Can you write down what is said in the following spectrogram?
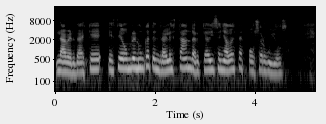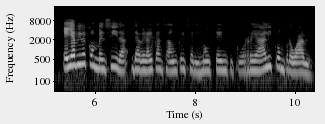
La verdad es que este hombre nunca tendrá el estándar que ha diseñado esta esposa orgullosa. Ella vive convencida de haber alcanzado un cristianismo auténtico, real y comprobable.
